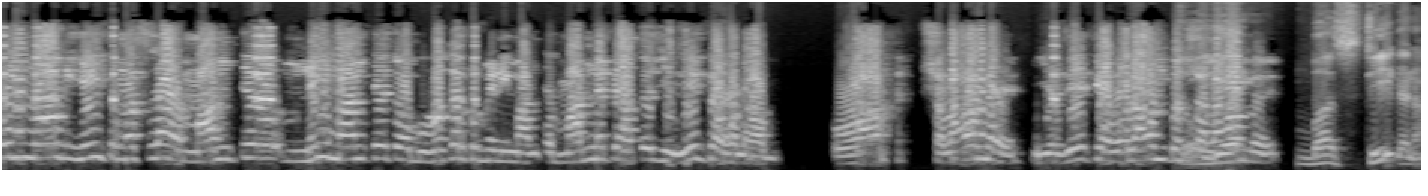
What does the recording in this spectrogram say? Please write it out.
तुम लोग यही तो मसला है। मानते हो नहीं मानते तो अब बकर तुम्हें भी नहीं मानते। मानने पे आते हो यजीद का गुलाम। वाह सलाम है। यजीद के गुलाम को तो सलाम है। बस ठीक है ना?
